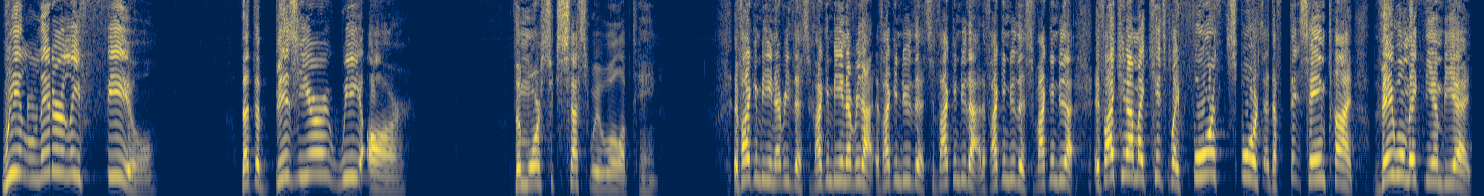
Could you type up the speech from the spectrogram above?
We literally feel that the busier we are, the more success we will obtain. If I can be in every this, if I can be in every that, if I can do this, if I can do that, if I can do this, if I can do that, if I can have my kids play four sports at the same time, they will make the NBA.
